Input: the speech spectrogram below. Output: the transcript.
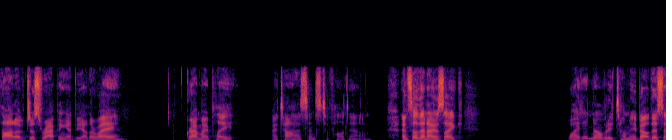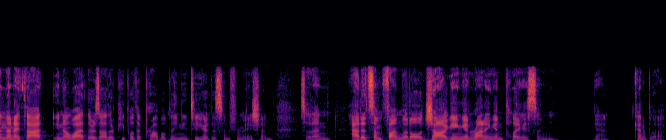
thought of just wrapping it the other way. Grab my plate. My towel has since to fall down. And so then I was like, why did nobody tell me about this? And then I thought, you know what? There's other people that probably need to hear this information. So then added some fun little jogging and running in place and yeah, kind of blew up.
